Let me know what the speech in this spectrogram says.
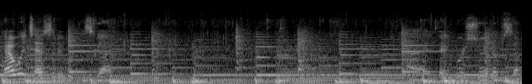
Have we tested it with this guy? I think we're straight up set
